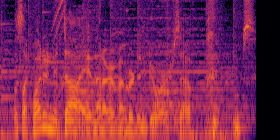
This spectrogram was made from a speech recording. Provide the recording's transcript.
I was like, why didn't it die? And then I remembered Endure, so oops.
